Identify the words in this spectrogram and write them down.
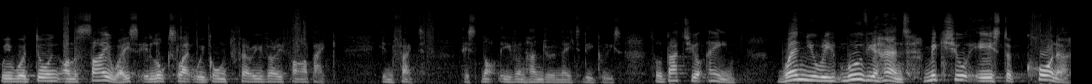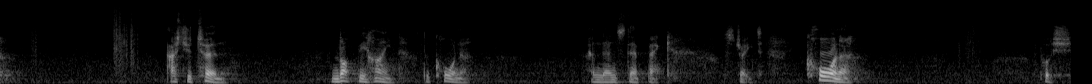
we were doing on the sideways, it looks like we're going very, very far back. In fact, it's not even 180 degrees. So that's your aim. When you remove your hands, make sure it's the corner as you turn, not behind the corner. And then step back, straight. Corner, push.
